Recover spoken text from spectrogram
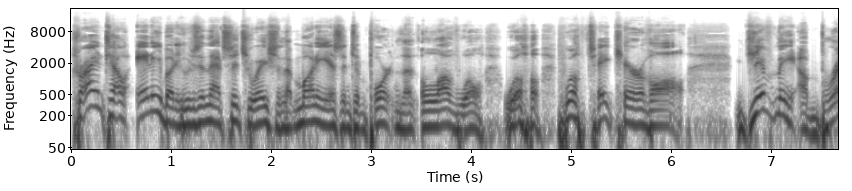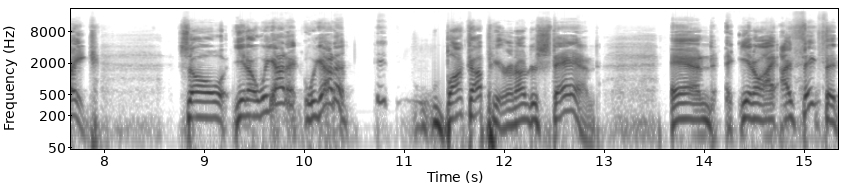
Try and tell anybody who's in that situation that money isn't important, that love will, will, will take care of all. Give me a break. So, you know, we gotta, we gotta, buck up here and understand. And, you know, I, I think that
